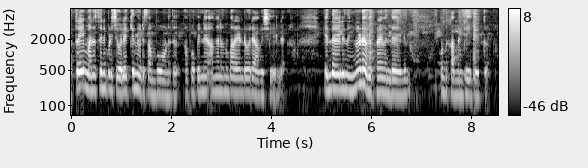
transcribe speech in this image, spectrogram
അത്രയും മനസ്സിനെ പിടിച്ച് ഒലയ്ക്കുന്ന ഒരു സംഭവമാണിത്. അപ്പോൾ പിന്നെ അങ്ങനെയൊന്നും പറയേണ്ട ഒരു ആവശ്യമില്ല. എന്തായാലും നിങ്ങളുടെ അഭിപ്രായം എന്തായാലും ഒന്ന് കമന്റ് ചെയ്തേക്കുക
